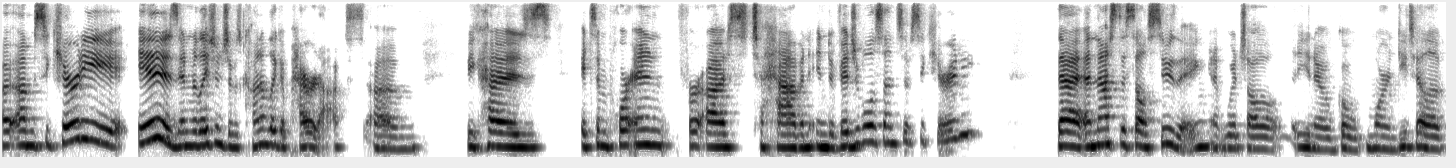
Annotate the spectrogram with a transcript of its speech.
uh, um, security is in relationships kind of like a paradox um, because it's important for us to have an individual sense of security that and that's the self-soothing which i'll you know go more in detail of.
